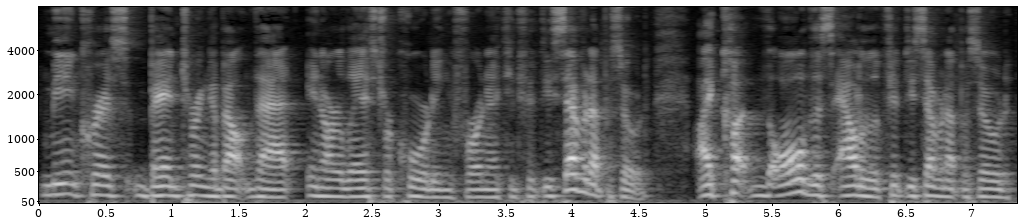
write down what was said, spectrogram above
me and Chris bantering about that in our last recording for our 1957 episode. I cut all of this out of the 57 episode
